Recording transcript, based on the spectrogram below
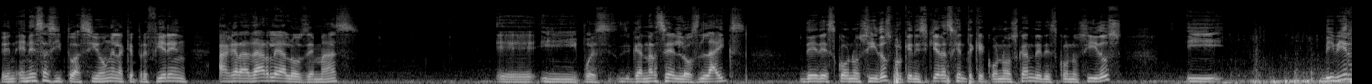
en, esa situación en la que prefieren agradarle a los demás eh, y pues ganarse los likes de desconocidos, porque ni siquiera es gente que conozcan, de desconocidos, y vivir,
